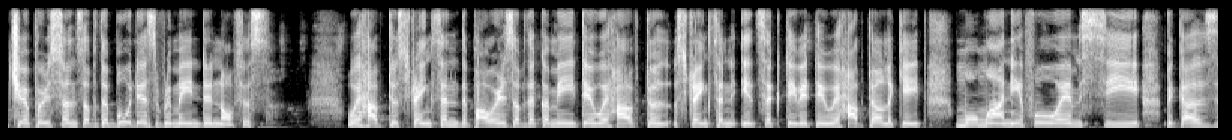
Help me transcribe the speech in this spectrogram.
chairpersons of the bodies remained in office. We have to strengthen the powers of the committee. We have to strengthen its activity. We have to allocate more money for OMC because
